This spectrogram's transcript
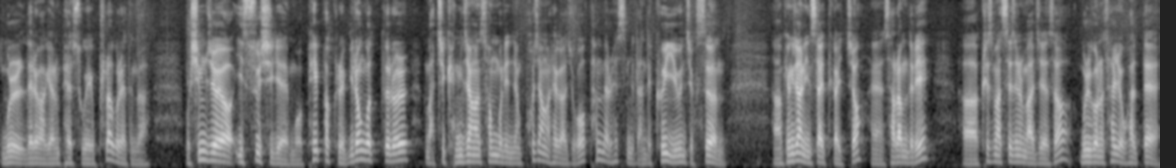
물 내려가게 하는 배수구에 플러그라든가 뭐 심지어 이쑤시개, 뭐 페이퍼 클립 이런 것들을 마치 굉장한 선물인 양 포장을 해가지고 판매를 했습니다. 근데 그 이유는즉슨 아, 굉장한 인사이트가 있죠. 예, 사람들이 아, 크리스마스 시즌을 맞이해서 물건을 사려고 할 때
